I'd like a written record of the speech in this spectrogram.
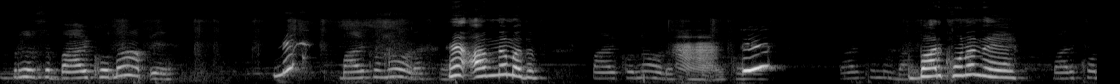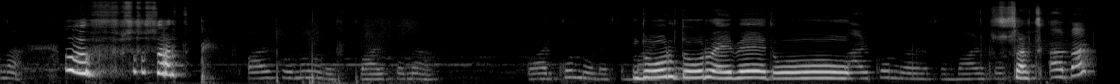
Burası balkonu abi. Ne? Balkonu orası. He anlamadım. Balkonu orası balkonu. Balkonu. Balkona ne? Balkona. Of sus artık. Balkonu orası balkona. Balkon orası. Doğru doğru evet. Oo. Balkon orası. Balkon. Sus artık. Aa bak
